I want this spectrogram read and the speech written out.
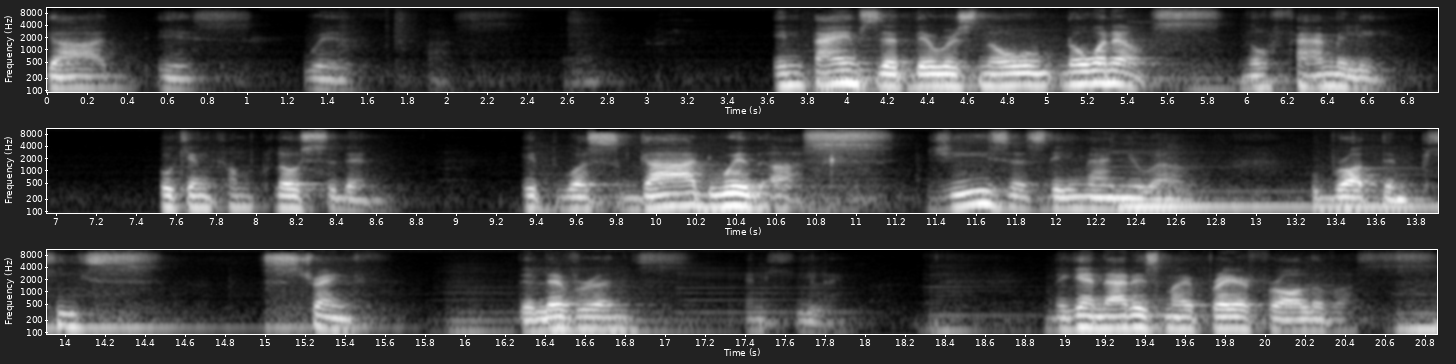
God is with us. In times that there was no, no one else, no family who can come close to them, it was God with us, Jesus the Emmanuel, who brought them peace, strength, deliverance, and healing. And again, that is my prayer for all of us.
